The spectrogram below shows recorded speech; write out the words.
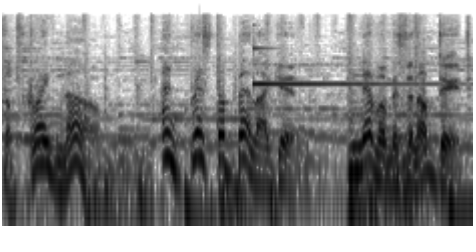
Subscribe now and press the bell icon never miss an update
